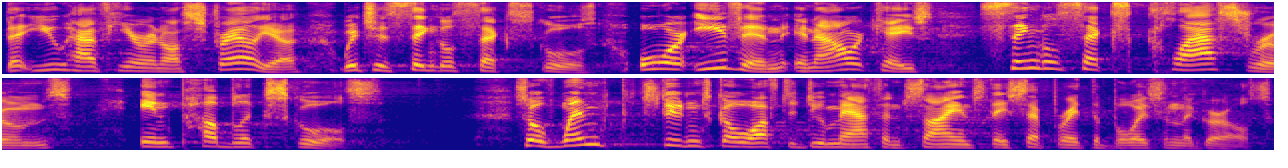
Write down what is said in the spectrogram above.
that you have here in Australia, which is single sex schools, or even, in our case, single sex classrooms in public schools. So when students go off to do math and science, they separate the boys and the girls.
